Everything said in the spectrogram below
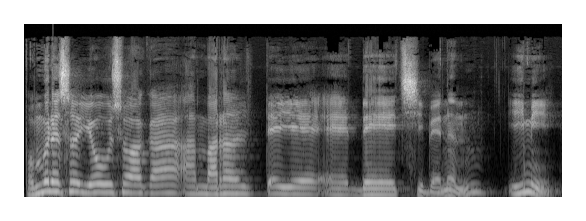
본문에서 여호수아가 말할 때의 내 집에는 이미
